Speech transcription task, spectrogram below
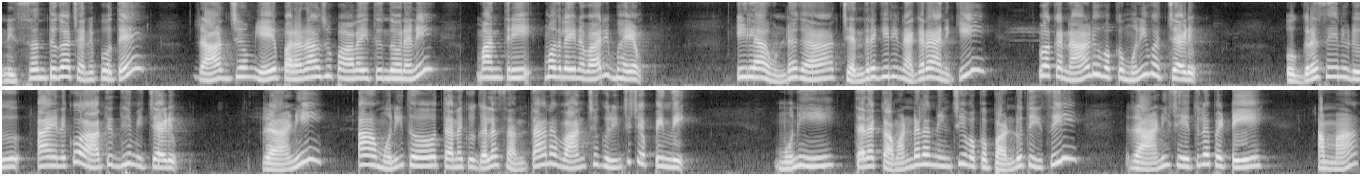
నిస్సంతుగా చనిపోతే రాజ్యం ఏ పరరాజు పాలవుతుందోనని మంత్రి మొదలైన వారి భయం. ఇలా ఉండగా చంద్రగిరి నగరానికి ఒకనాడు ఒక ముని వచ్చాడు. ఉగ్రసేనుడు ఆయనకు ఆతిథ్యం ఇచ్చాడు రాణి ఆ మునితో తనకు గల సంతాన వాంఛ గురించి చెప్పింది. ముని తన కమండలం నుంచి ఒక పండు తీసి రాణి చేతిలో పెట్టి అమ్మా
